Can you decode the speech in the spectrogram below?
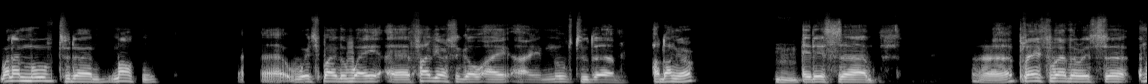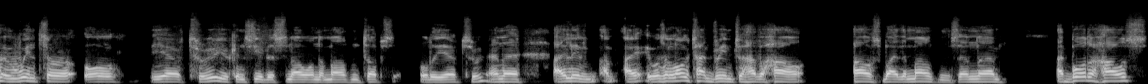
when I moved to the mountain, uh, which, by the way, uh, five years ago, I, I moved to the Hardanger. Hmm. It is a place where there is winter all year through. You can see the snow on the mountaintops all the year through. And uh, I live. Um, I, it was a long time dream to have a ho- house by the mountains, and um, I bought a house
